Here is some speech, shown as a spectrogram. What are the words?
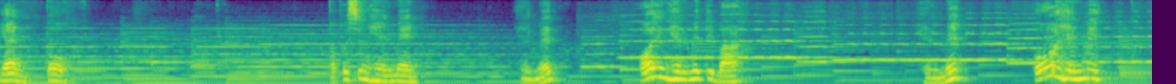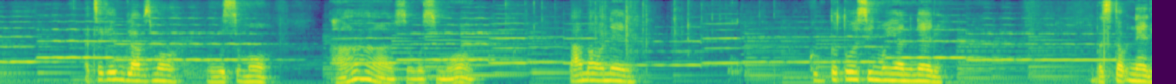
yan, to. Tapos yung helmet. Helmet? Oh, yung helmet, diba? Helmet? Oo, helmet. At saka yung gloves mo, kung gusto mo. Ah, so gusto mo. Tama, Nel. Kung tutusin mo yan, Nel. Basta, Nel.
